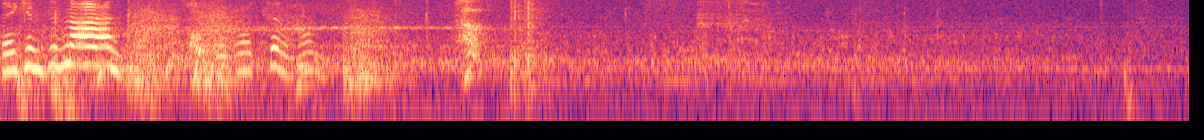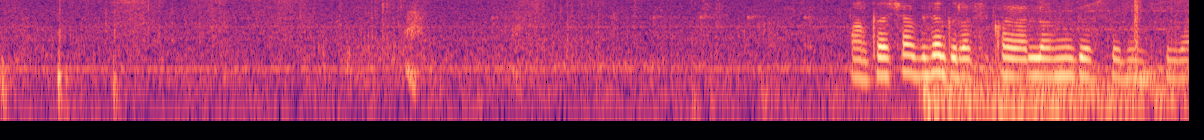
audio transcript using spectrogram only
Sen kimsin lan? Kapatın lan. Arkadaşlar bir de grafik ayarlarını göstereyim size.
